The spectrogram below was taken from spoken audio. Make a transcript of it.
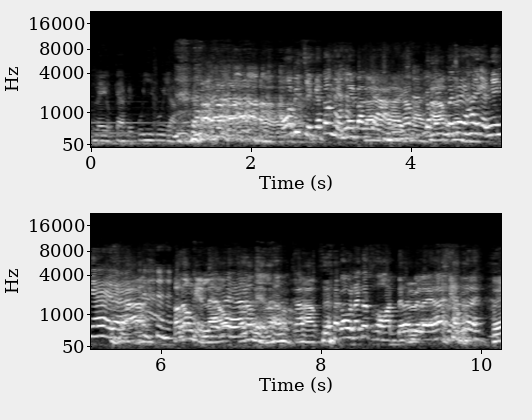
เพลงของแกไปปูยี่ปูยำเพราะว่าพี่จิกแกต้องเห็นอะไรบางอย่างนะครับใช่ใช่ก็ไม่ไม่ใช่ให้กันง่ายๆนะคครัรับบเขาต้องเห็นแล้ว ใช่ไหมฮะเขาต้องเห็นแล้ว ครับ ก็วันนั้นก็ถอดเดินไปเลยฮะเห็นเลยเฮ้ย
